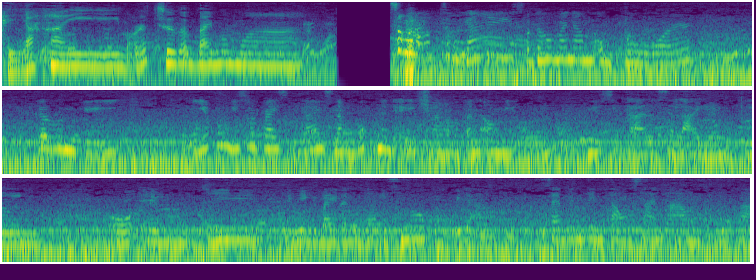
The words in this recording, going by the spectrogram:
haya hay. Maura to, bye-bye mo mo. So, what's up guys? Pagkahuman na mo tour. Karon kay Iya pong surprise guys, nag-book na dahil siya nga mapanaw mi o musical sa Lion King. OMG! Hindi gibayaran guys no, kung pila 17,000 ang buka.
